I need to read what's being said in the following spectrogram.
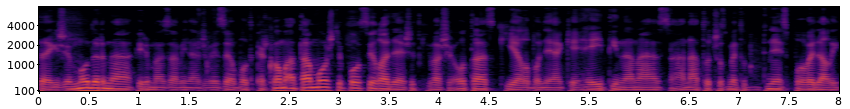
Takže moderná firma zavinačvezeo.com a tam môžete posielať aj všetky vaše otázky alebo nejaké hejty na nás a na to, čo sme tu dnes povedali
